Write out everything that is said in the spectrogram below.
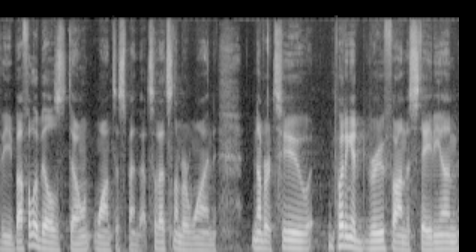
the Buffalo Bills don't want to spend that. So that's number one. Number two, putting a roof on the stadium,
